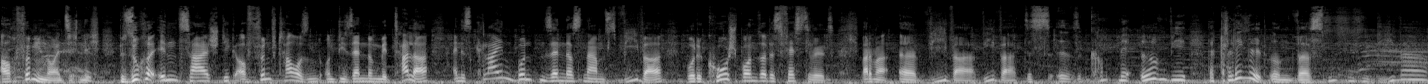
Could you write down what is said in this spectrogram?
Auch 95 nicht. Besucherinnenzahl stieg auf 5000 und die Sendung Metaller, eines kleinen bunten Senders namens Viva, wurde Co-Sponsor des Festivals. Warte mal, äh, Viva, Viva, das äh, kommt mir irgendwie, da klingelt irgendwas. Viva?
